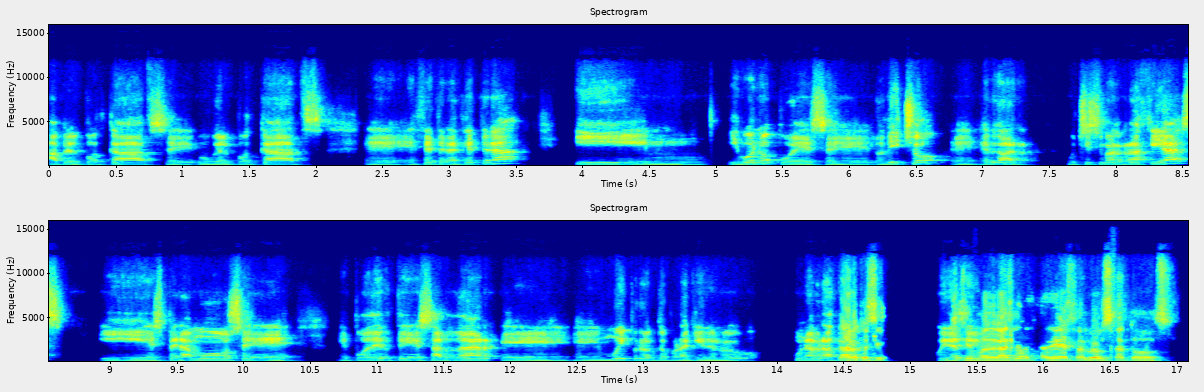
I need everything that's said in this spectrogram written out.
Apple Podcasts, Google Podcasts, etcétera, etcétera. Y, y bueno, pues lo dicho, Edgar, muchísimas gracias y esperamos poderte saludar muy pronto por aquí de nuevo. Un abrazo. Claro que sí. Muchísimas gracias, Javier. Saludos a todos.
